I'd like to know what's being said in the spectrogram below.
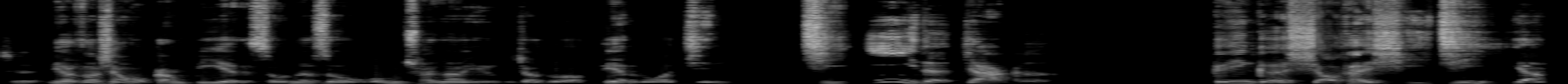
是，你要知道，像我刚毕业的时候，那时候我们船上有一个叫做电罗金，几亿的价格，跟一个小台洗衣机一样。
